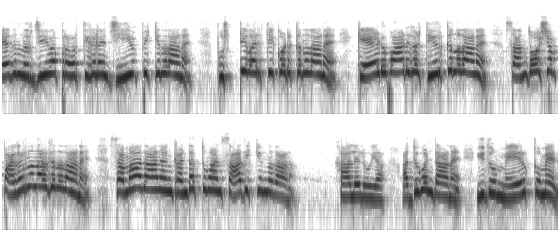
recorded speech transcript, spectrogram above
ഏത് നിർജീവ പ്രവൃത്തികളെയും ജീവിപ്പിക്കുന്നതാണ് പുഷ്ടി വരുത്തി കൊടുക്കുന്നതാണ് കേടുപാടുകൾ തീർക്കുന്നതാണ് സന്തോഷം പകർന്നു നൽകുന്നതാണ് സമാധാനം കണ്ടെത്തുവാൻ സാധിക്കുന്നതാണ്. ഹാലലൂയ അതുകൊണ്ടാണ് ഇതും മേൽക്കുമേൽ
